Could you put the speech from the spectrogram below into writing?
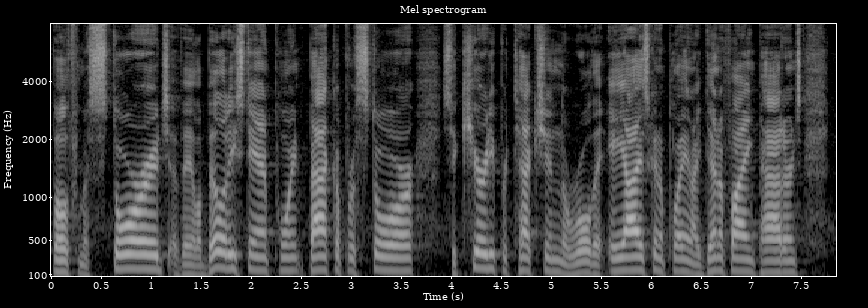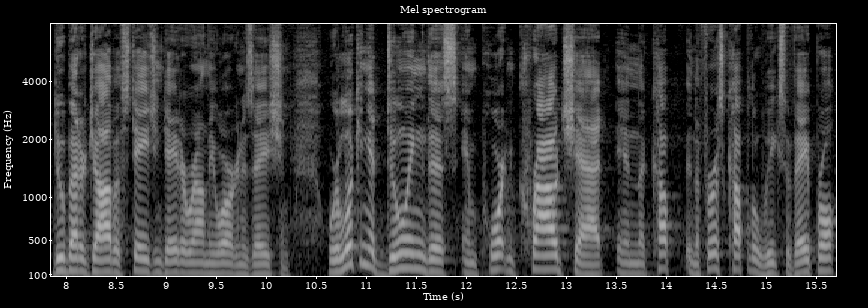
both from a storage, availability standpoint, backup restore, security protection, the role that AI is going to play in identifying patterns, do a better job of staging data around the organization. We're looking at doing this important crowd chat in the, cup, in the first couple of weeks of April.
